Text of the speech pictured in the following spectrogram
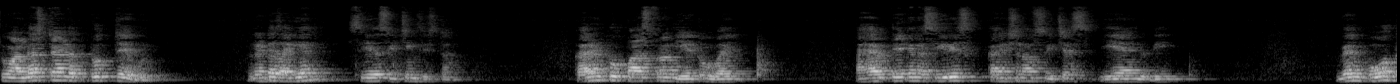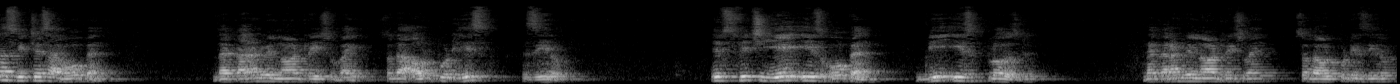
To understand the truth table, let us again see the switching system. Current to pass from A to Y. I have taken a series connection of switches A and B. When both the switches are open, the current will not reach Y. So the output is 0. If switch A is open, B is closed, the current will not reach Y. So the output is 0.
